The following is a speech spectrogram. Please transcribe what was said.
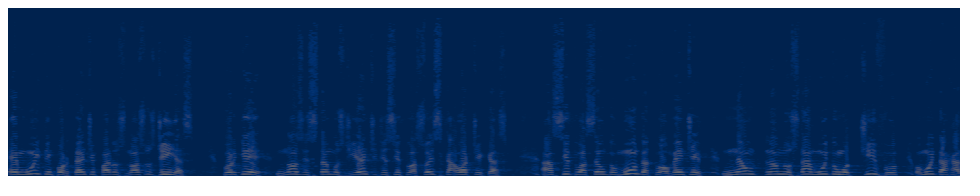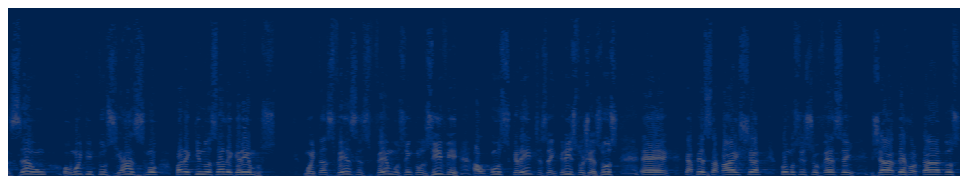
é muito importante para os nossos dias, porque nós estamos diante de situações caóticas. A situação do mundo atualmente não, não nos dá muito motivo, ou muita razão, ou muito entusiasmo para que nos alegremos. Muitas vezes vemos, inclusive, alguns crentes em Cristo Jesus, é, cabeça baixa, como se estivessem já derrotados,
